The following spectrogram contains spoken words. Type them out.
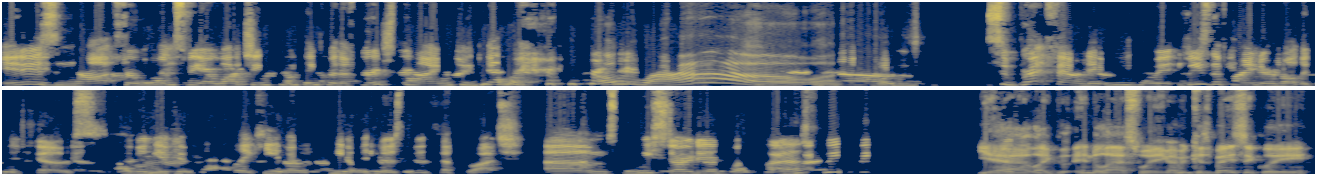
It is not. For once, we are watching something for the first time together. oh wow. Um, so Brett found it. He's always, he's the finder of all the good shows. I will give him that. Like he always, he always knows the good stuff to watch. Um, so we started what last week? Yeah, like into last week. I mean, because basically,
